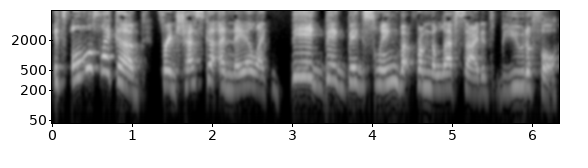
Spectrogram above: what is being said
It's almost like a Francesca Anea, like big, big, big swing, but from the left side. It's beautiful.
